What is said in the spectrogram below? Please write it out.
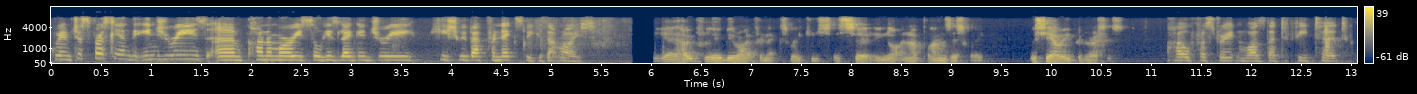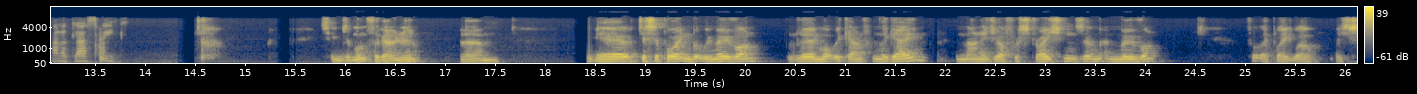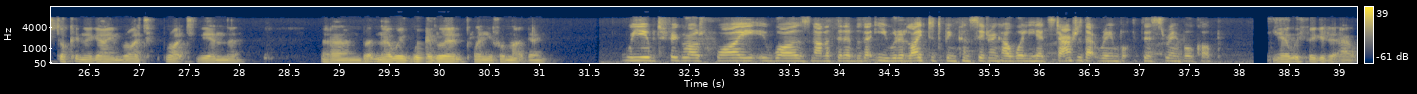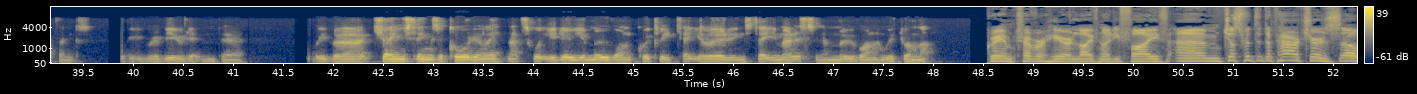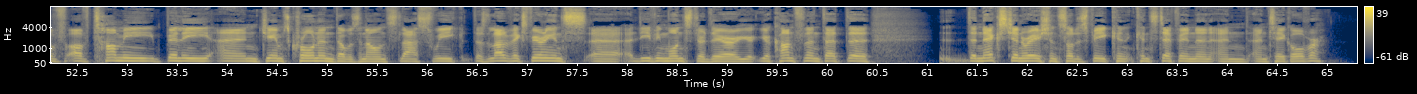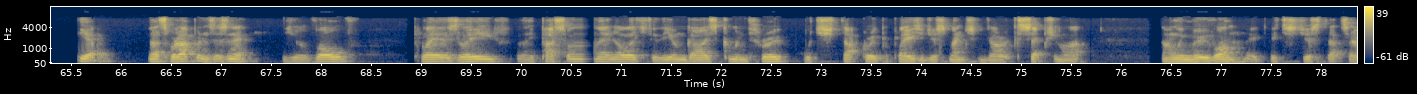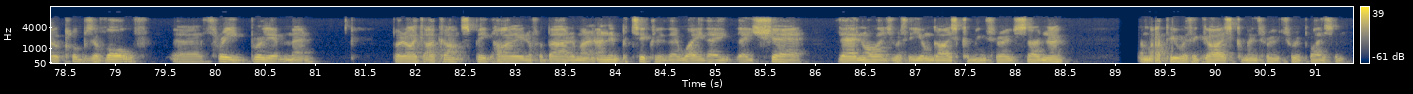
Graham, just firstly on the injuries, um, Conor Murray, so his leg injury, he should be back for next week. Is that right? Yeah, hopefully he'll be right for next week. He's, he's certainly not in our plans this week. We'll see how he progresses. How frustrating was that defeat to, to Connacht last week? Seems a month ago now. Um, yeah, disappointing, but we move on. Learn what we can from the game, manage our frustrations, and, and move on. Thought they played well. They stuck in the game right, right to the end there. Um, but no, we've, we've learned plenty from that game. Were you able to figure out why it was not at the level that you would have liked it to be, considering how well he had started that rainbow, this Rainbow Cup? Yeah, we figured it out. Thanks. We reviewed it and uh, we've uh, changed things accordingly. That's what you do. You move on quickly, take your learnings, take your medicine, and move on. And we've done that. Graham Trevor here, Live 95. Um, just with the departures of, of Tommy, Billy, and James Cronin that was announced last week, there's a lot of experience uh, leaving Munster there. You're, you're, confident that the the next generation, so to speak, can, can step in and, and, and take over? Yeah, that's what happens, isn't it? You evolve, players leave, they pass on their knowledge to the young guys coming through, which that group of players you just mentioned are exceptional at and we move on. It, it's just that's how clubs evolve. Uh, three brilliant men, but I, I, can't speak highly enough about them, and, in particular the way they, they share their knowledge with the young guys coming through. So no, I'm happy with the guys coming through to replace them.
